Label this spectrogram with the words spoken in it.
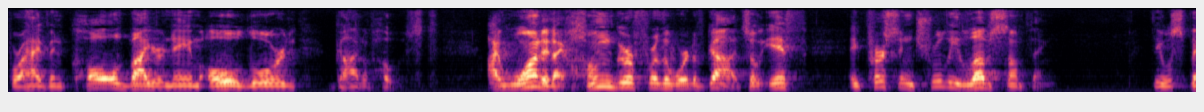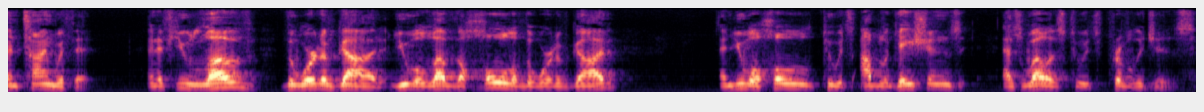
for I have been called by your name, O Lord God of hosts. I want it. I hunger for the word of God. So if a person truly loves something, they will spend time with it. And if you love the Word of God, you will love the whole of the Word of God, and you will hold to its obligations as well as to its privileges.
